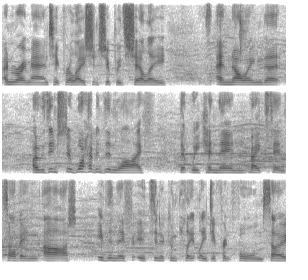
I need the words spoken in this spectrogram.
and romantic relationship with Shelley, and knowing that I was interested in what happens in life that we can then make sense of in art, even if it's in a completely different form. So,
